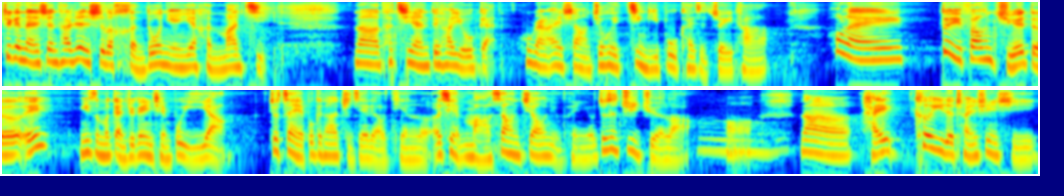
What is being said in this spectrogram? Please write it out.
这个男生他认识了很多年，也很麻吉。那他既然对他有感。忽然爱上，就会进一步开始追他。后来对方觉得，哎，你怎么感觉跟以前不一样？就再也不跟他直接聊天了，而且马上交女朋友，就是拒绝了。嗯、哦，那还刻意的传讯息，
